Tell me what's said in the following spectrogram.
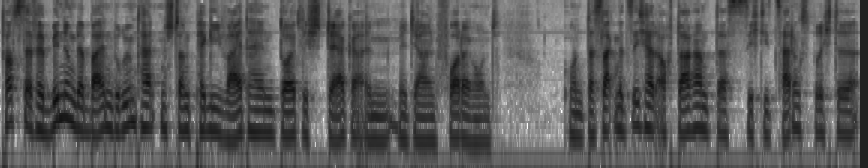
Trotz der Verbindung der beiden Berühmtheiten stand Peggy weiterhin deutlich stärker im medialen Vordergrund. Und das lag mit Sicherheit auch daran, dass sich die Zeitungsberichte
